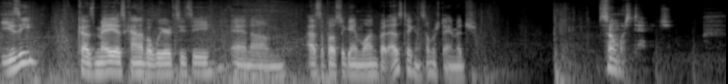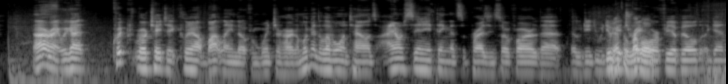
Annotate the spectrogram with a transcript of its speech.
easy because May is kind of a weird CC and um as opposed to game one, but Ez taking so much damage. So much damage. All right, we got quick rotate to clear out bot lane though from Winterheart. I'm looking at the level one talents. I don't see anything that's surprising so far. That we do, we do We get the Trey level- Orphea build again.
